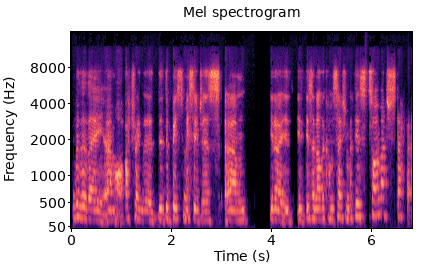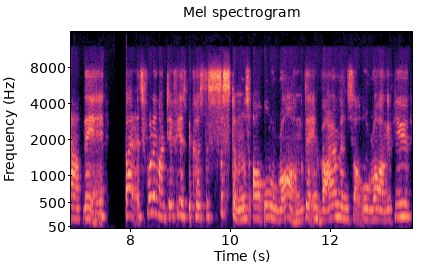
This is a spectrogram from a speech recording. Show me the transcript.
whether they um, are uttering the, the, the best messages um, you know, is, is another conversation. But there's so much stuff out there, but it's falling on deaf ears because the systems are all wrong. The environments are all wrong. If you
